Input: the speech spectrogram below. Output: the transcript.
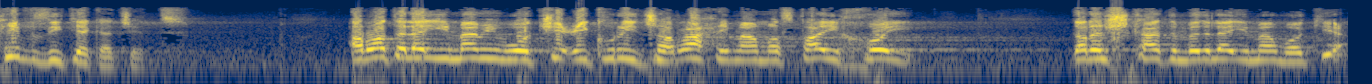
حیبزی تێکەچێت ئەڕاتە لە ئیمامی وەکیعی کوری جەڕاحی مامەستای خۆی دەڕێش کاتم بەدە لە ئیمام وەکیە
